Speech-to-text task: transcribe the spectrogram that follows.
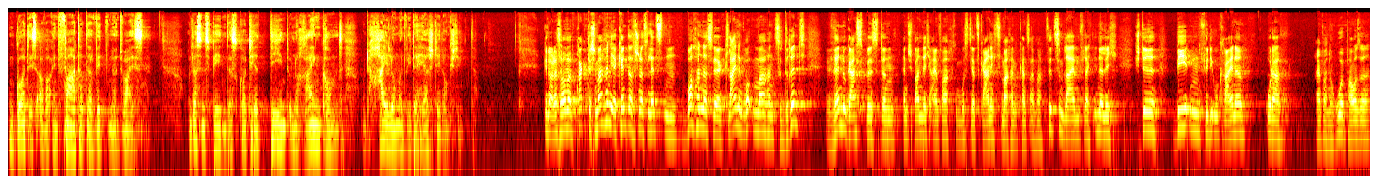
Und Gott ist aber ein Vater der Witwen und Waisen. Und lass uns beten, dass Gott hier dient und reinkommt und Heilung und Wiederherstellung schickt. Genau, das wollen wir praktisch machen. Ihr kennt das schon aus den letzten Wochen, dass wir kleine Gruppen machen, zu dritt. Wenn du Gast bist, dann entspann dich einfach. Du musst jetzt gar nichts machen. kannst einfach sitzen bleiben, vielleicht innerlich still beten für die Ukraine oder einfach eine Ruhepause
